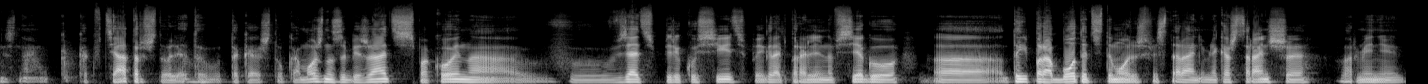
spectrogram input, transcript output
не знаю, как, в театр, что ли, это вот такая штука. Можно забежать спокойно, взять, перекусить, поиграть параллельно в Сегу, э, да и поработать ты можешь в ресторане. Мне кажется, раньше в Армении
